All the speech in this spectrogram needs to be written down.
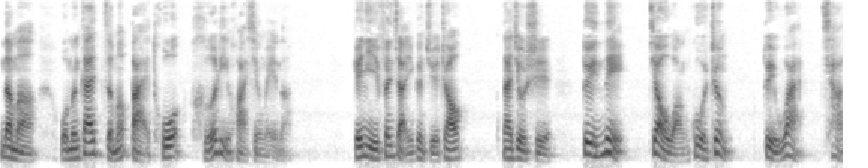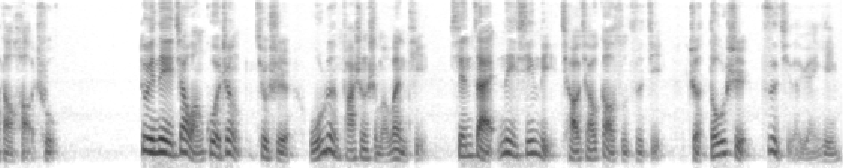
那么，我们该怎么摆脱合理化行为呢？给你分享一个绝招，那就是对内矫枉过正，对外恰到好处。对内矫枉过正，就是无论发生什么问题，先在内心里悄悄告诉自己，这都是自己的原因。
